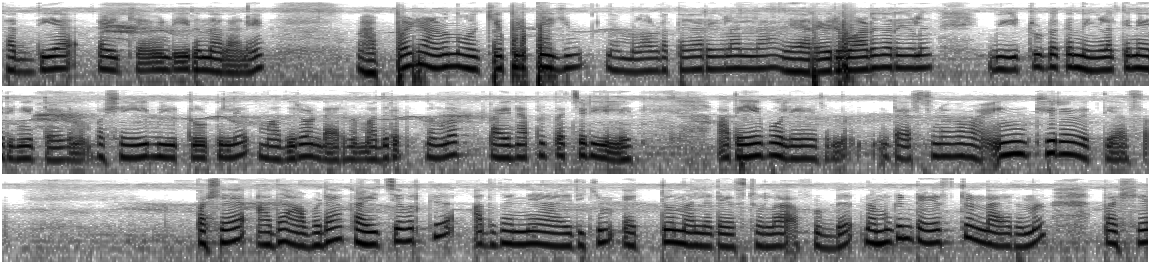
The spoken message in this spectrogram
സദ്യ കഴിക്കാൻ വേണ്ടി ഇരുന്നതാണേ. അപ്പോഴാണ് നോക്കിയപ്പോഴത്തേക്കും നമ്മളവിടുത്തെ കറികളല്ല വേറെ ഒരുപാട് കറികൾ ബീട്രൂട്ടൊക്കെ നീളത്തിന് അരിഞ്ഞിട്ടായിരുന്നു പക്ഷേ ഈ ബീട്രൂട്ടിൽ മധുരം ഉണ്ടായിരുന്നു. മധുരം നമ്മൾ പൈനാപ്പിൾ പച്ചടിയില്ലേ അതേപോലെയായിരുന്നു. ടേസ്റ്റിനൊക്കെ ഭയങ്കര വ്യത്യാസം. പക്ഷേ അത് അവിടെ കഴിച്ചവർക്ക് അത് തന്നെ ആയിരിക്കും ഏറ്റവും നല്ല ടേസ്റ്റുള്ള ഫുഡ്. നമുക്കും ടേസ്റ്റ് ഉണ്ടായിരുന്നു. പക്ഷേ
